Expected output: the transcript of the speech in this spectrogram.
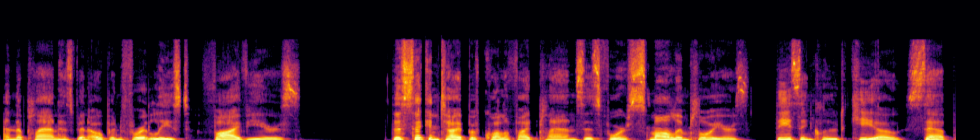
and the plan has been open for at least five years. The second type of qualified plans is for small employers. These include Keogh, SEP,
